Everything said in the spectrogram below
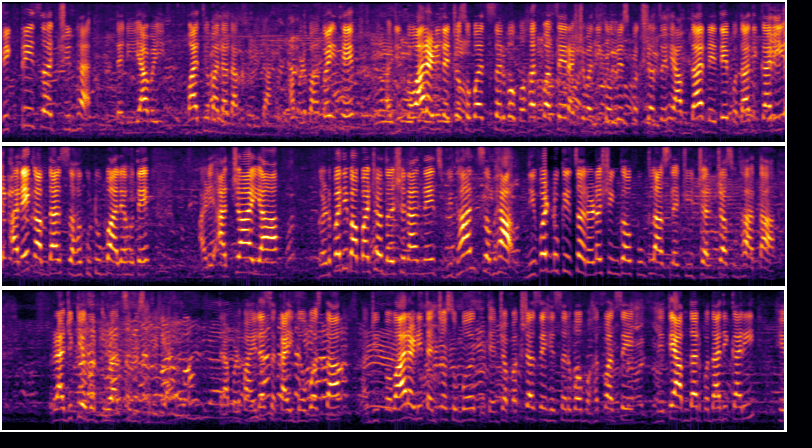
विक्ट्रीचं चिन्ह त्यांनी यावेळी माध्यमाला दाखवलेलं आहे. आपण पाहतो इथे अजित पवार आणि त्यांच्यासोबत सर्व महत्त्वाचे राष्ट्रवादी काँग्रेस पक्षाचे हे आमदार नेते पदाधिकारी अनेक आमदार सहकुटुंब आले होते. आणि आजच्या या गणपती बाप्पाच्या दर्शनानेच विधानसभा निवडणुकीचं रणशिंग फुंकला असल्याची चर्चा सुद्धा आता राजकीय वर्तुळात सुरू झालेली आहे. तर आपण पाहिलं सकाळी नऊ वाजता अजित पवार आणि त्यांच्यासोबत त्यांच्या पक्षाचे हे सर्व महत्त्वाचे नेते आमदार पदाधिकारी हे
